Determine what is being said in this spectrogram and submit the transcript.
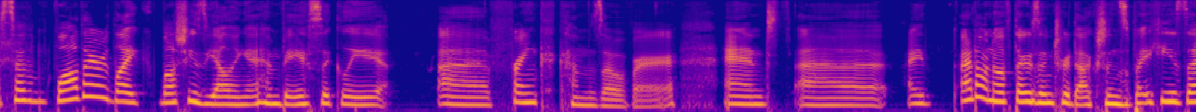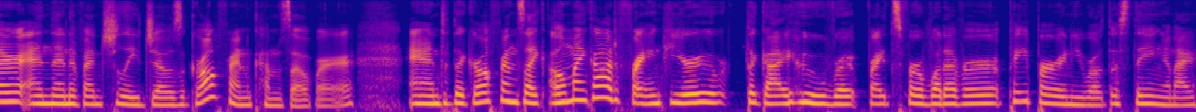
so while they're like, while she's yelling at him, basically, uh, Frank comes over, and uh, I I don't know if there's introductions, but he's there, and then eventually Joe's girlfriend comes over, and the girlfriend's like, "Oh my God, Frank, you're the guy who wrote, writes for whatever paper, and you wrote this thing, and I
